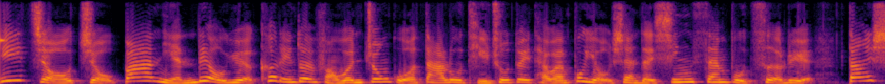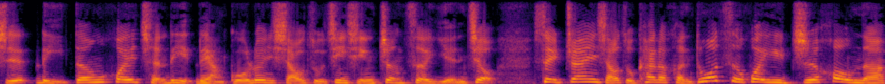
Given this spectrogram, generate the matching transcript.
一九九八年六月，克林顿访问中国大陆，提出对台湾不友善的新三步策略。当时李登辉成立两国论小组进行政策研究，所以专业小组开了很多次会议之后呢，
